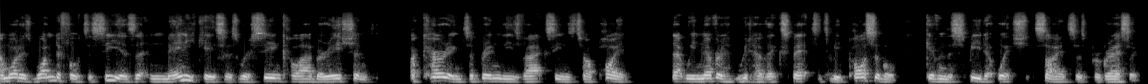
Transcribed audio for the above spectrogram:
And what is wonderful to see is that in many cases, we're seeing collaboration occurring to bring these vaccines to a point that we never would have expected to be possible given the speed at which science is progressing.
